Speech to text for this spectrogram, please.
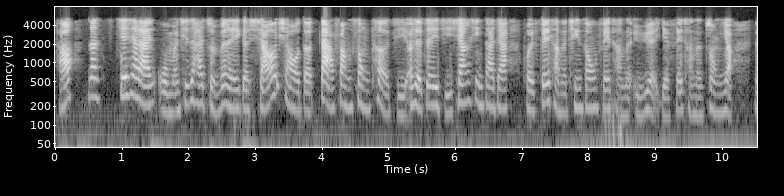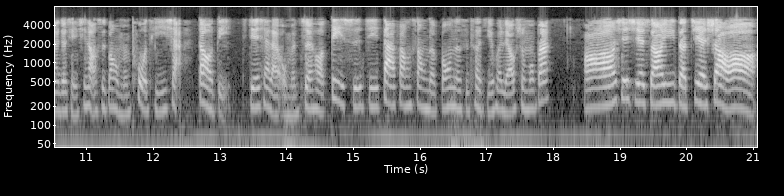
好，那接下来我们其实还准备了一个小小的大放送特辑，而且这一集相信大家会非常的轻松、非常的愉悦，也非常的重要。那就请新老师帮我们破题一下，到底接下来我们最后第十集大放送的 bonus 特辑会聊什么吧？好，谢谢邵一的介绍哦。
